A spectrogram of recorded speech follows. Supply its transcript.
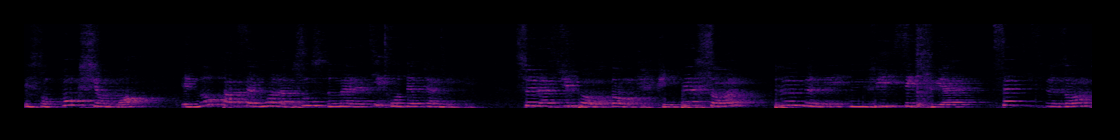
et son fonctionnement, et non pas seulement l'absence de maladie ou d'infirmité. Cela suppose donc qu'une personne peut mener une vie sexuelle satisfaisante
